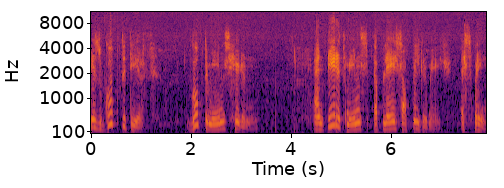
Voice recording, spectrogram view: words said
is Gupta Tirth. Gupt means hidden, and Tirth means a place of pilgrimage, a spring.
